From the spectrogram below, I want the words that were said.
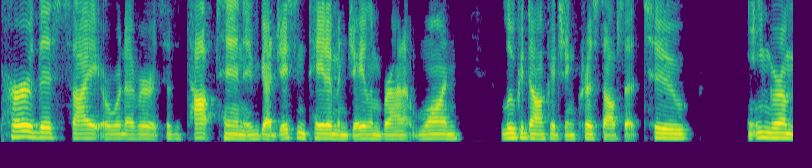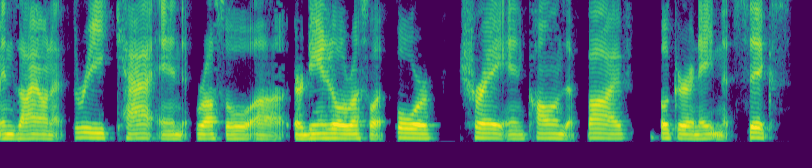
per this site or whatever, it says the top 10. If you've got Jayson Tatum and Jaylen Brown at one, Luka Doncic and Kristaps at two, Ingram and Zion at three, KAT and Russell uh, or D'Angelo Russell at four, Trae and Collins at five, Booker and Ayton at six,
